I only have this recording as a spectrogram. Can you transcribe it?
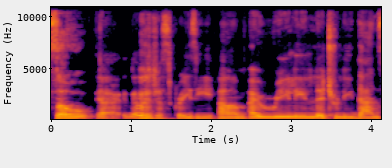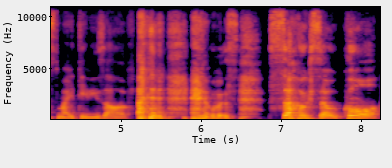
So yeah, it was just crazy. Um, I really literally danced my titties off. and it was so so cool.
